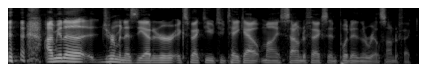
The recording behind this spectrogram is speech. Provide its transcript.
I'm gonna, Truman, as the editor, expect you to take out my sound effects and put in the real sound effect.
